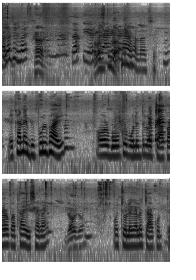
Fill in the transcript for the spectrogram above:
ভালো আছিস ভাই? হ্যাঁ। হ্যাঁ ভালো আছি। এখানে বিপুল ভাই ওর বউকে বলে দিল চা করার কথা ইশারায়। ও চলে গেল চা করতে।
